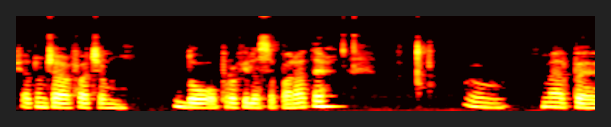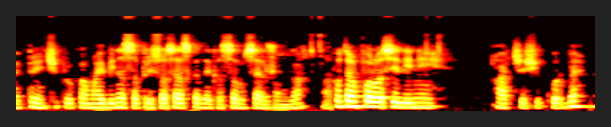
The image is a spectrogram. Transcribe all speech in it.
Și atunci facem două profile separate. Merg pe principiu că mai bine să prisosească decât să nu se ajungă. Putem folosi linii arce și curbe.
